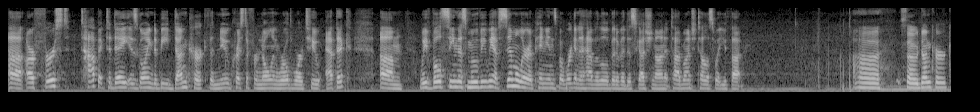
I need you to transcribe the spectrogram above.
Uh, our first topic today is going to be Dunkirk, the new Christopher Nolan World War II epic. Um, we've both seen this movie. We have similar opinions, but we're going to have a little bit of a discussion on it. Todd, why don't you tell us what you thought? Uh, so Dunkirk.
